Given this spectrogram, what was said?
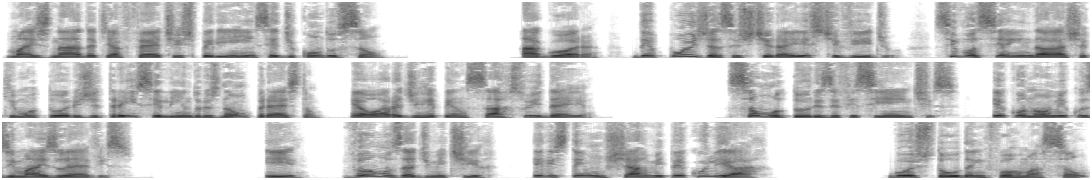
mas nada que afete a experiência de condução. Agora, depois de assistir a este vídeo, se você ainda acha que motores de três cilindros não prestam, é hora de repensar sua ideia. São motores eficientes, econômicos e mais leves. E, vamos admitir, eles têm um charme peculiar. Gostou da informação?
